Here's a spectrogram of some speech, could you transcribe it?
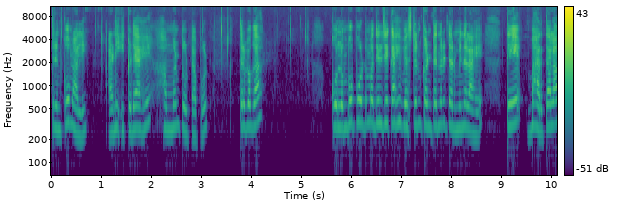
त्रिंकोमाली आणि इकडे आहे हम्मन टोटा पोर्ट तर बघा कोलंबो पोर्टमधील जे काही वेस्टर्न कंटेनर टर्मिनल आहे ते भारताला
